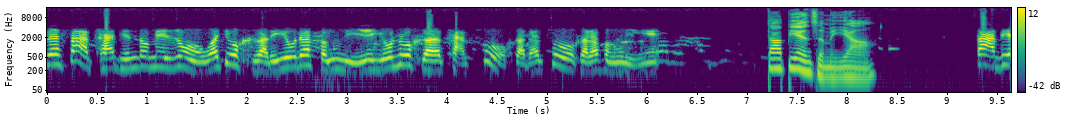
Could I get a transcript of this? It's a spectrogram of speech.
在啥产品都没用，我就喝的有点蜂蜜，有时候喝看醋，喝点醋，喝点蜂蜜。大便怎么样？大便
